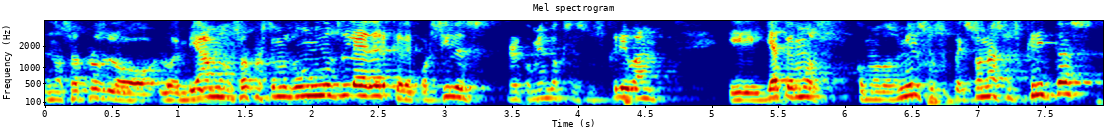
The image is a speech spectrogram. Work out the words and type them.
nosotros lo, lo, enviamos. Nosotros tenemos un newsletter que de por sí les recomiendo que se suscriban. Y ya tenemos como 2.000 personas suscritas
